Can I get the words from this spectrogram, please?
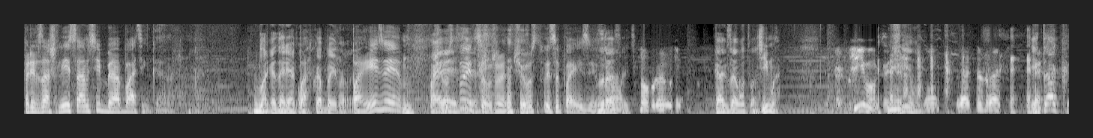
превзошли сам себя, батенька. Благодаря Курту Кобейну. Поэзия, Поэзия. чувствуется уже. Чувствуется поэзия. Здравствуйте. Доброе утро. Как зовут вас? Дима. Дима, Дима. Здрасте, здрасте. Итак,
